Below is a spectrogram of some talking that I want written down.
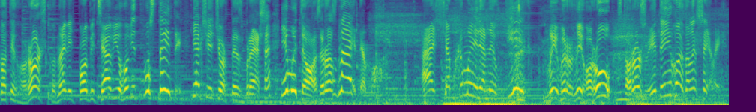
Котигорошко навіть пообіцяв його відпустити, якщо чорт не збреше, і ми те озеро знайдемо. А щоб хмиля не втік, ми верни гору сторожити його залишили.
